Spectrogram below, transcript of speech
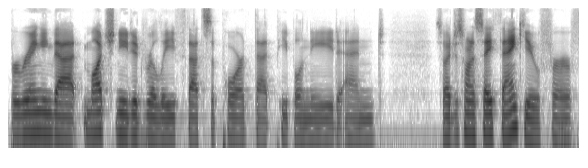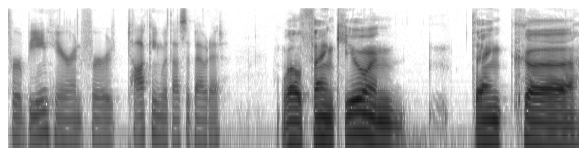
bringing that much needed relief, that support that people need. And so I just want to say thank you for, for being here and for talking with us about it. Well, thank you, and thank. Uh,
